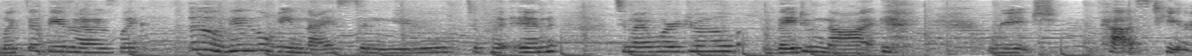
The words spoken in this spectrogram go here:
looked at these and I was like, ooh, these will be nice and new to put in to my wardrobe. They do not reach past here.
